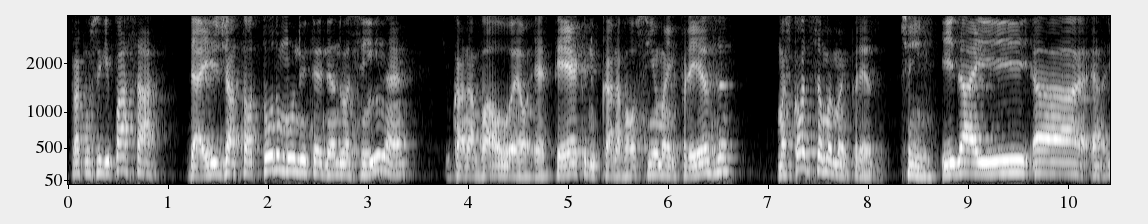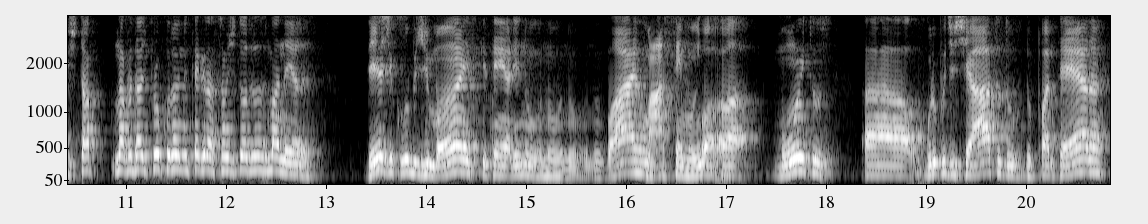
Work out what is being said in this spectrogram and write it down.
para conseguir passar. Daí já tá todo mundo entendendo assim, né? Que o carnaval é, é técnico, o carnaval sim é uma empresa. Escola de samba é uma empresa. Sim. E daí ah, a gente está, na verdade, procurando integração de todas as maneiras. Desde clube de mães, que tem ali no, no, no- no bairro. Mas tem muitos, muitos. ah, o grupo de teatro do, do Pantera,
